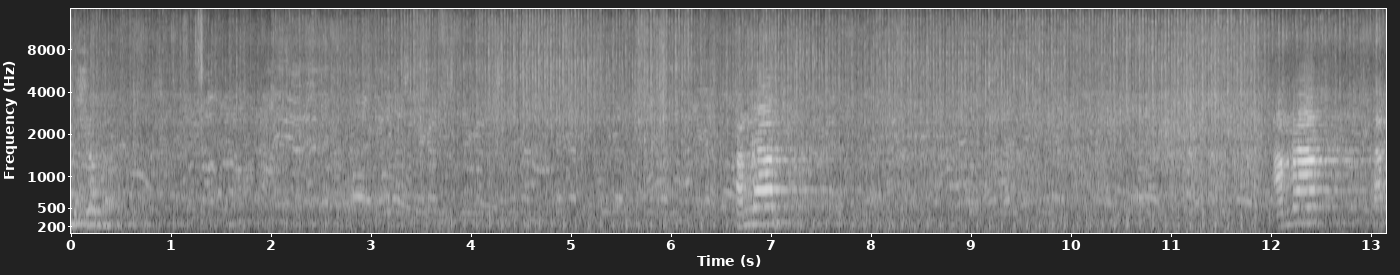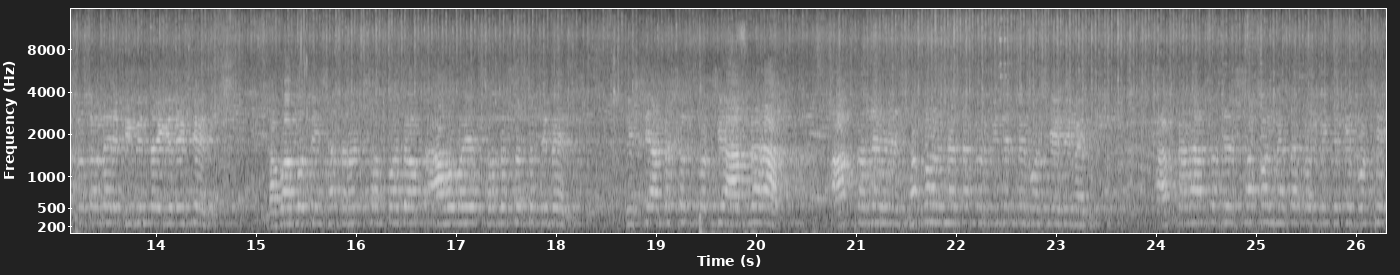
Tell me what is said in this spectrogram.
ইনশাল্লাহ আমরা আমরা ছাত্র দলের বিভিন্ন ইউনিটের সভাপতি, সাধারণ সম্পাদক, আহ্বায়ক সদস্য সচিবের দৃষ্টি আকর্ষণ করছি। আপনারা আপনাদের সকল নেতাকর্মীদেরকে বসিয়ে দেবেন। আপনারা আপনাদের সকল নেতাকর্মীদেরকে বসিয়ে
